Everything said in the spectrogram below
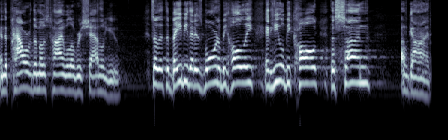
and the power of the Most High will overshadow you, so that the baby that is born will be holy, and he will be called the Son of God.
